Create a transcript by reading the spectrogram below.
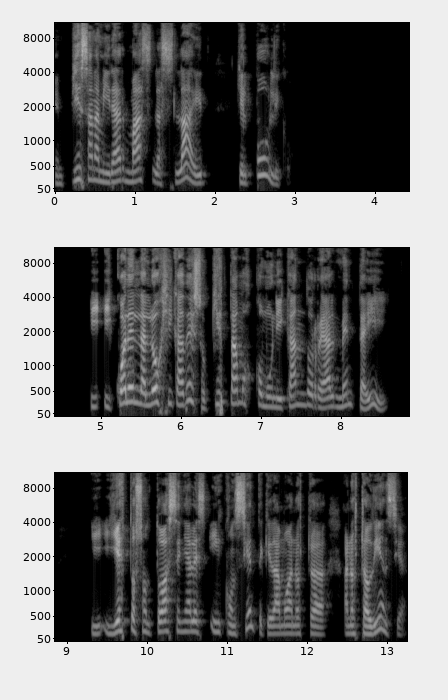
Empiezan a mirar más la slide que el público. ¿Y, cuál es la lógica de eso? ¿Qué estamos comunicando realmente ahí? Y, y estos son todas señales inconscientes que damos a nuestra, a nuestra audiencia.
